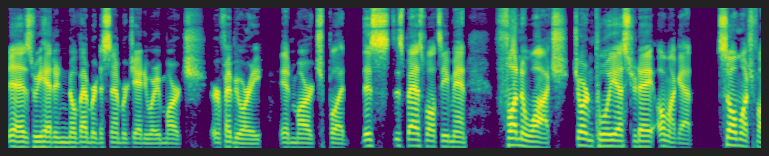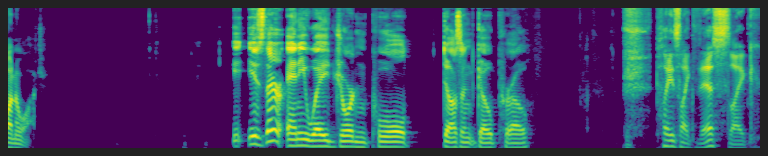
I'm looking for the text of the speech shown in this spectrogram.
as we head in November, December, January, March, or February in March. But this this basketball team, man, fun to watch. Jordan Poole yesterday, oh my god, so much fun to watch. Is there any way Jordan Poole doesn't go pro? Plays like this, like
